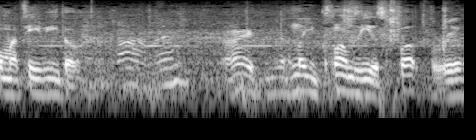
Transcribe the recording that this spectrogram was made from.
lo- Be my TV though. Alright, I know you clumsy as fuck for real.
